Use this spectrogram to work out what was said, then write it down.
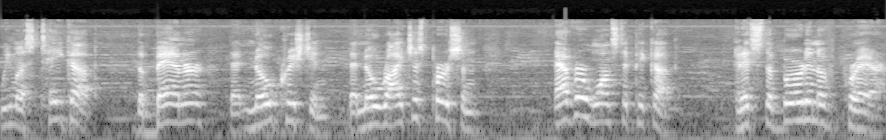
we must take up the banner that no Christian, that no righteous person ever wants to pick up. And it's the burden of prayer.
